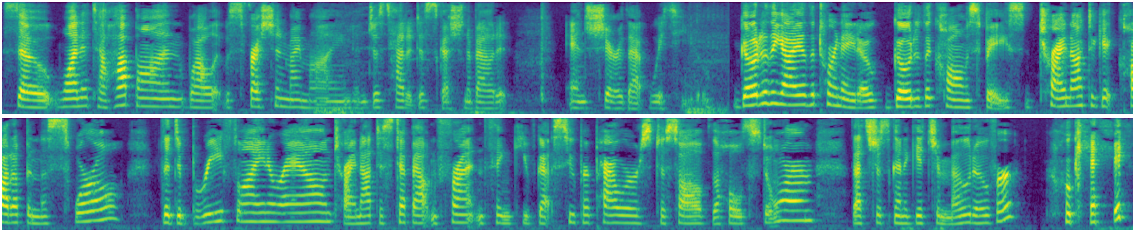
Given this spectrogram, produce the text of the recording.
So, wanted to hop on while it was fresh in my mind and just had a discussion about it and share that with you. Go to the eye of the tornado, go to the calm space. Try not to get caught up in the swirl, the debris flying around. Try not to step out in front and think you've got superpowers to solve the whole storm. That's just going to get you mowed over. Okay,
